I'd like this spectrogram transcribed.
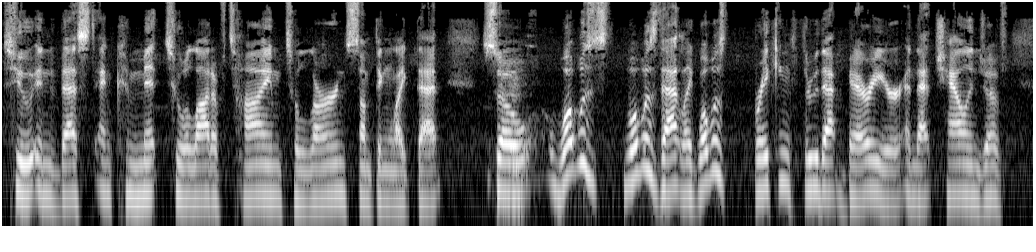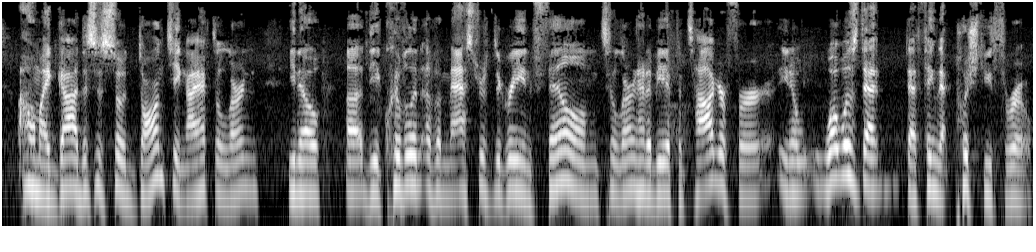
to invest and commit to a lot of time to learn something like that. So, mm-hmm. what was what was that like? What was breaking through that barrier and that challenge of, oh my God, this is so daunting. I have to learn, you know, uh, the equivalent of a master's degree in film to learn how to be a photographer. You know, what was that that thing that pushed you through?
